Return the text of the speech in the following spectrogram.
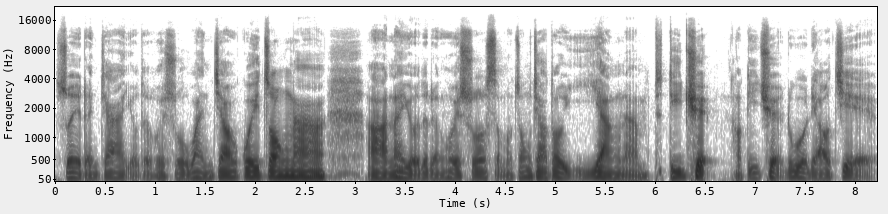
所以人家有的会说万教归宗啦，啊，那有的人会说什么宗教都一样呢？这的确，好，的确，如果了解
